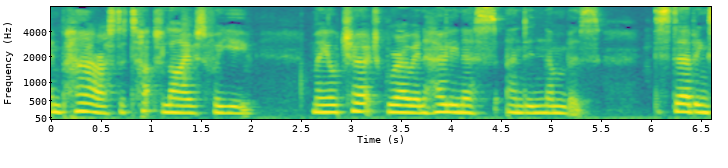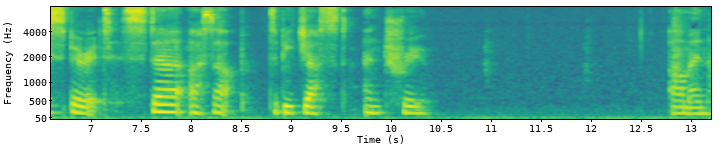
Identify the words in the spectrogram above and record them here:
empower us to touch lives for you. May your church grow in holiness and in numbers. Disturbing Spirit, stir us up to be just and true. Amen.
